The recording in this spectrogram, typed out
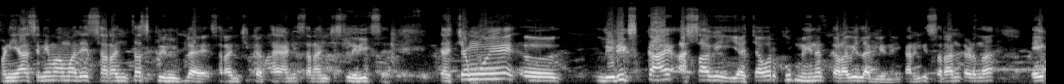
पण या सिनेमामध्ये सरांचा स्क्रीन प्ले आहे सरांची कथा आहे आणि सरांचीच लिरिक्स आहे. त्याच्यामुळे लिरिक्स काय असावी याच्यावर खूप मेहनत करावी लागली नाही. कारण की सरांकडनं एक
